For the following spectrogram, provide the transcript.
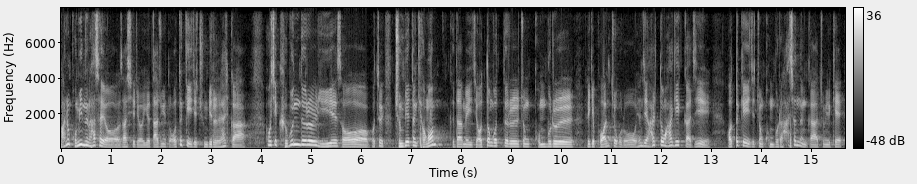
많은 고민을 하세요. 사실요. 이게 나중에 또 어떻게 이제 준비를 할까? 혹시 그분들을 위해서 어떻게 준비했던 경험, 그 다음에 이제 어떤 것들을 좀 공부를 이렇게 보완적으로 현재 활동하기까지 어떻게 이제 좀 공부를 하셨는가? 좀 이렇게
